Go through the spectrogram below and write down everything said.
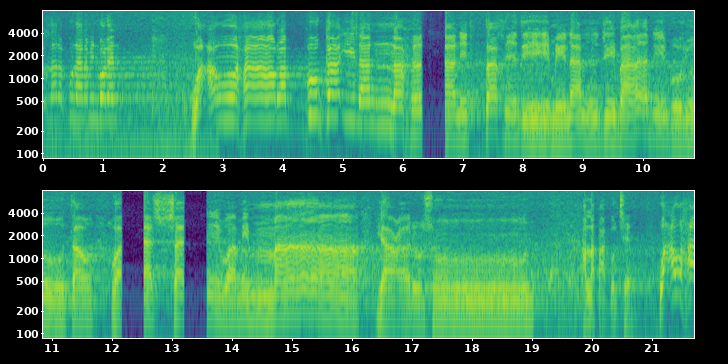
আল্লাহ রাব্বুল আলামিন বলেন وأوحى ربك إلى النحل أن اتخذي من الجبال بيوتا ومن الشجر ومما يعرشون আল্লাহ পাক বলছেন ওয়াউহা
